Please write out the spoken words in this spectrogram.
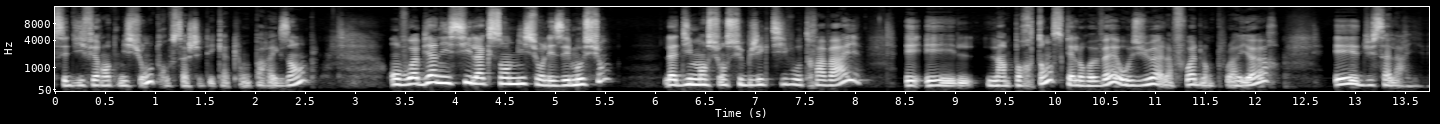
ces différentes missions. On trouve ça chez Decathlon par exemple. On voit bien ici l'accent mis sur les émotions, la dimension subjective au travail et, et l'importance qu'elle revêt aux yeux à la fois de l'employeur et du salarié.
